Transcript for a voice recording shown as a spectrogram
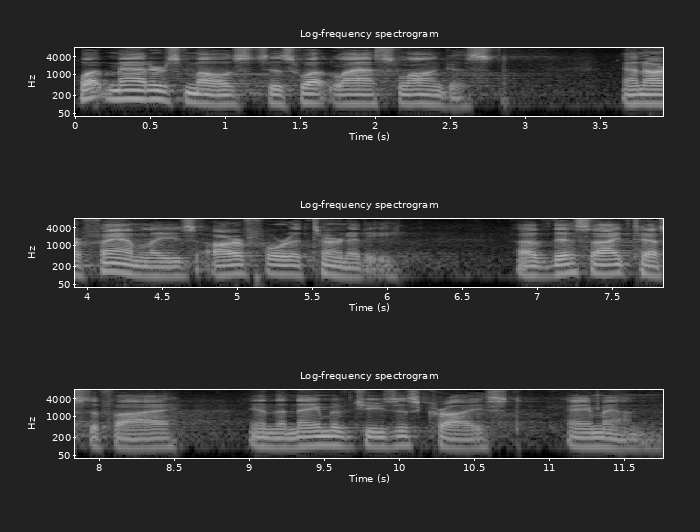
What matters most is what lasts longest, and our families are for eternity. Of this I testify in the name of Jesus Christ. Amen.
